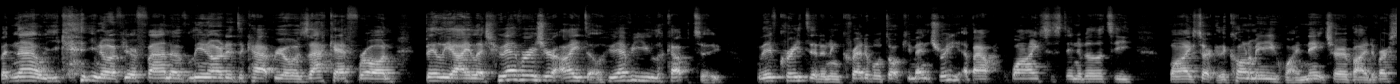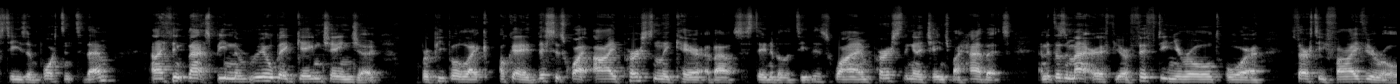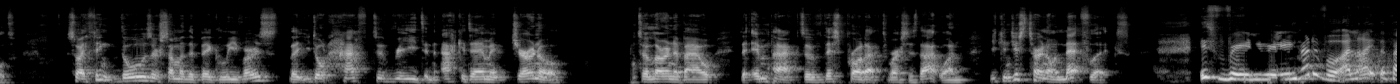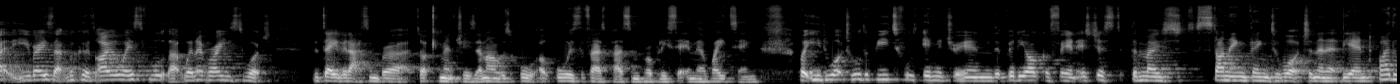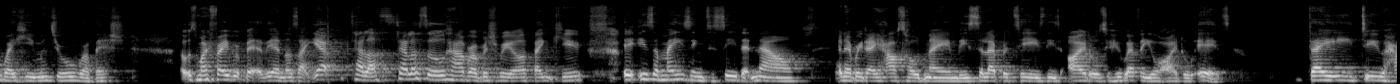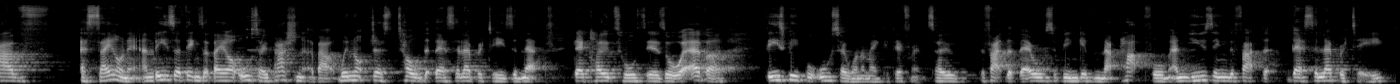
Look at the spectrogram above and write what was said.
But now you can, you know, if you're a fan of Leonardo DiCaprio, Zac Efron, Billie Eilish, whoever is your idol, whoever you look up to, they've created an incredible documentary about why sustainability, why circular economy, why nature, biodiversity is important to them. And I think that's been the real big game changer for people like, okay, this is why I personally care about sustainability. This is why I'm personally going to change my habits. And it doesn't matter if you're a 15 year old or 35 year old. So I think those are some of the big levers that you don't have to read an academic journal to learn about the impact of this product versus that one. You can just turn on Netflix. It's really, really incredible. I like the fact that you raised that because I always thought that whenever I used to watch the David Attenborough documentaries, and I was uh, always the first person probably sitting there waiting. But you'd watch all the beautiful imagery and the videography, and it's just the most stunning thing to watch. And then at the end, by the way, humans, you're all rubbish. That was my favorite bit at the end. I was like, yep, tell us, tell us all how rubbish we are. Thank you. It is amazing to see that now an everyday household name, these celebrities, these idols, whoever your idol is, they do have a say on it. And these are things that they are also passionate about. We're not just told that they're celebrities and that they're clothes horses or whatever. These people also want to make a difference. So the fact that they're also being given that platform and using the fact that they're celebrity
